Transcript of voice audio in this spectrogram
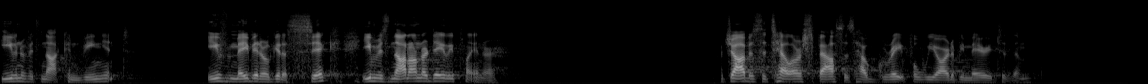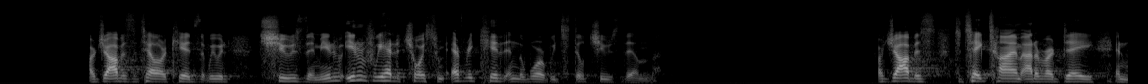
even if it's not convenient, even maybe it'll get us sick, even if it's not on our daily planner. Our job is to tell our spouses how grateful we are to be married to them. Our job is to tell our kids that we would choose them. Even, even if we had a choice from every kid in the world, we'd still choose them. Our job is to take time out of our day and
